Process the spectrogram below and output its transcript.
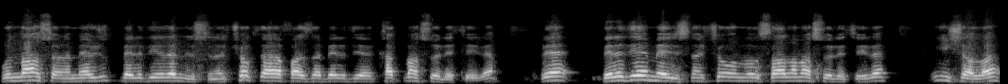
bundan sonra mevcut belediyelerin üstüne çok daha fazla belediye katmak suretiyle ve belediye meclisine çoğunluğu sağlamak suretiyle inşallah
